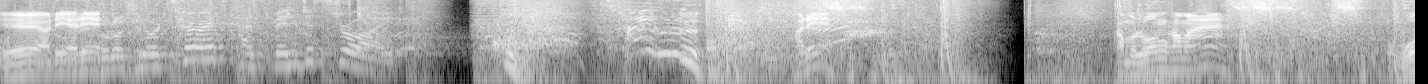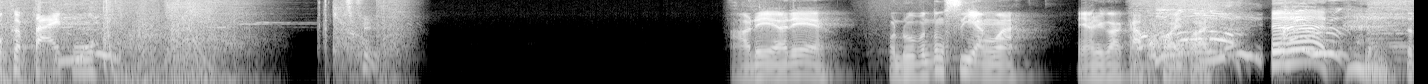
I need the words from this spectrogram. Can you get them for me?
เย้เอาดิเอาดิ เอาดิเำมาล้วงเข้ามา โอ้โห เกือบตายกู เอาดิเอาดิคนดูมันต้องเสี่ยงมาเนี่ยดีกว่าครับถอยถอยเออจะ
